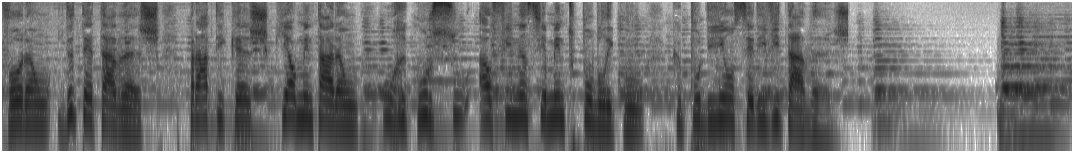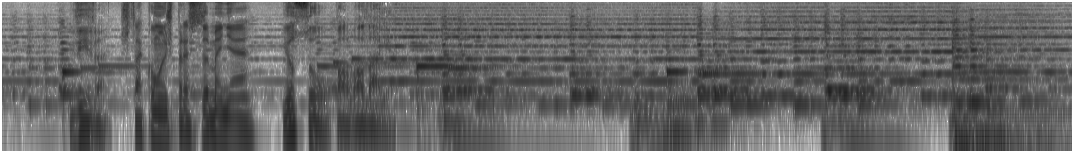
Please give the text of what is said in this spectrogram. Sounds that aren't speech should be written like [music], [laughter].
foram detectadas práticas que aumentaram o recurso ao financiamento público que podiam ser evitadas. Viva! Está com o Expresso da Manhã. Eu sou o Paulo Baldaia.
